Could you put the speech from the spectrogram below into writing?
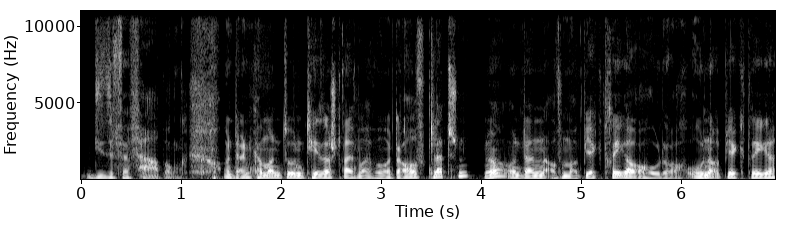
diese Verfärbung. Und dann kann man so einen Teserstreifen einfach mal draufklatschen ne? und dann auf dem Objektträger oder auch ohne Objektträger.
